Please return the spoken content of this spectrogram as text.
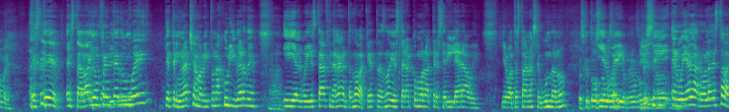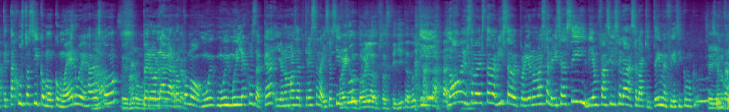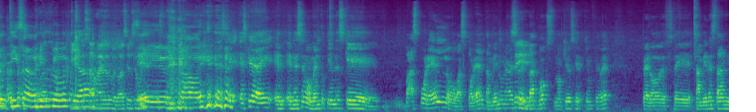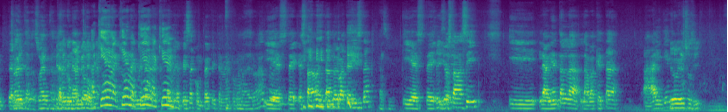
Es que estaba yo enfrente de un güey que tenía una chamarrita, una juri verde. Ajá. Y el güey estaba al final aventando baquetas, ¿no? Y esta era como la tercera hilera, güey. Y el vato estaba en la segunda, ¿no? Pues que todos Y el estamos ahí, güey, yo creo, ¿no? sí, sí, el güey agarró la de esta baqueta justo así, como, como héroe, ¿sabes Ajá. cómo? Sí, sí, como- Pero la agarró como muy, muy, muy lejos de acá. Y yo nomás de atrás se la hice así, Oye, pum. con todo y las pastillitas, ¿no? Y no, güey, esta madre estaba lisa, güey, pero yo nomás se la hice así y bien fácil se la, se la quité y me fui así como que, uh, Sí, yo no fui. putiza, güey, como que, Esa ah. madre, güey, lo va a decir ese Sí, güey. güey, no, güey. Es que, es que ahí, en, en ese momento tienes que vas por él o vas por él. También una vez Sí. en el Black Box, no quiero decir a quién fui a ver, pero este, también están. Empieza con terminando- ¿A quién? ¿A quién? ¿A quién? ¿A quién? Empieza con Pepe y termina con Madero. Ah, Y bien. este, estaba aventando el baterista Así. y este, Sí, y yo estaba así y le avientan la, la baqueta a alguien Yo lo hubiera hecho así.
